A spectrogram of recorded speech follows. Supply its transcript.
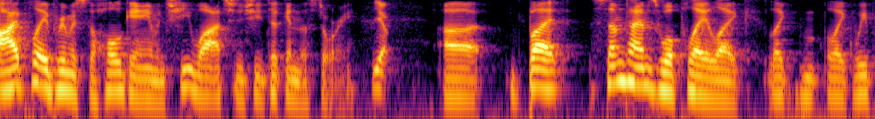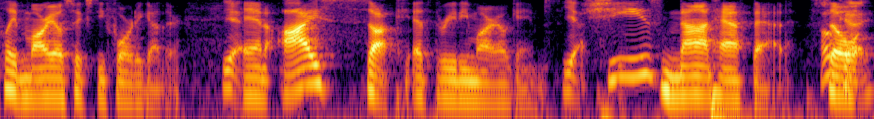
i played pretty much the whole game and she watched and she took in the story yep. Uh, but sometimes we'll play like like like we played Mario 64 together. Yeah. And I suck at 3D Mario games. Yeah. She's not half bad. So Okay.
